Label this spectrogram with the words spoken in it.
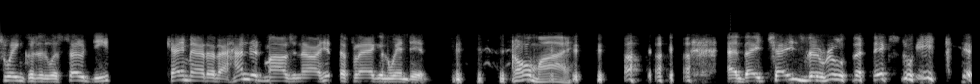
swing because it was so deep, came out at 100 miles an hour, hit the flag, and went in. oh, my. and they changed the rule the next week.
